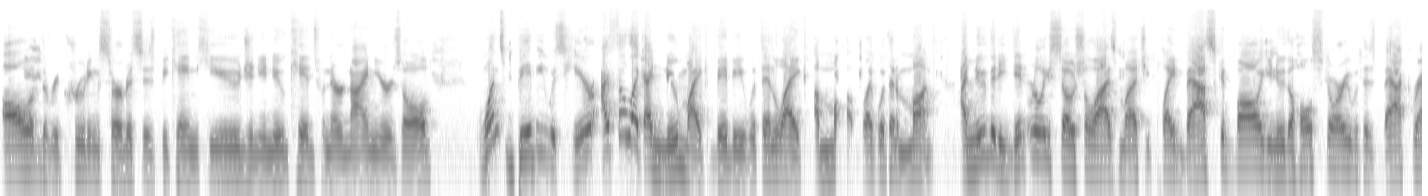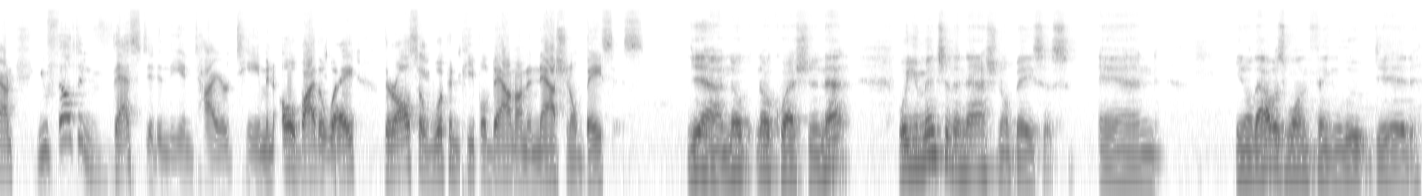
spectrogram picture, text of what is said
all of the recruiting services became huge and you knew kids when they're nine years old. Once Bibby was here, I felt like I knew Mike Bibby within like a like within a month. I knew that he didn't really socialize much. He played basketball. You knew the whole story with his background. You felt invested in the entire team. And oh, by the way, they're also whooping people down on a national basis. Yeah, no, no question. And that, well, you mentioned the national basis. And you know that was one thing Lute did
